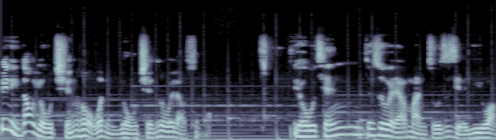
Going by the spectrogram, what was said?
因为你到有钱的时候，我问你，有钱是为了什么？有钱就是为了要满足自己的欲望，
